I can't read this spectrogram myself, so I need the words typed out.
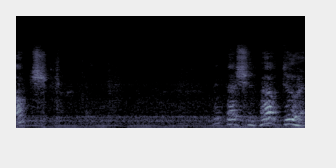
Ouch. I think that should about do it.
